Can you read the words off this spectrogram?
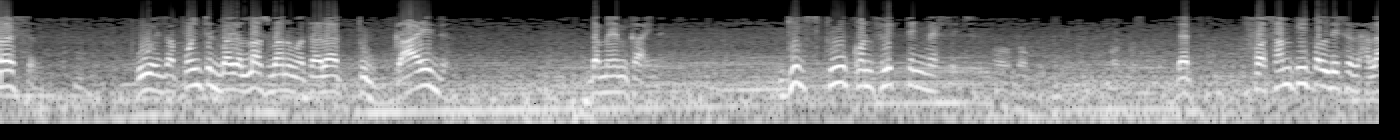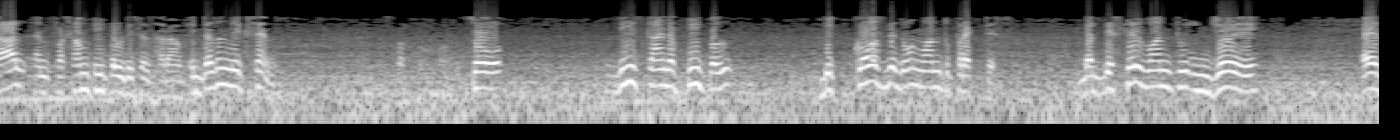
person is appointed by Allah عبان to guide the mankind give two conflicting message the for some people this is halal and for some people this is haram it doesn't make sense So these kind of people, because they don't want to practice, but they still want to enjoy as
